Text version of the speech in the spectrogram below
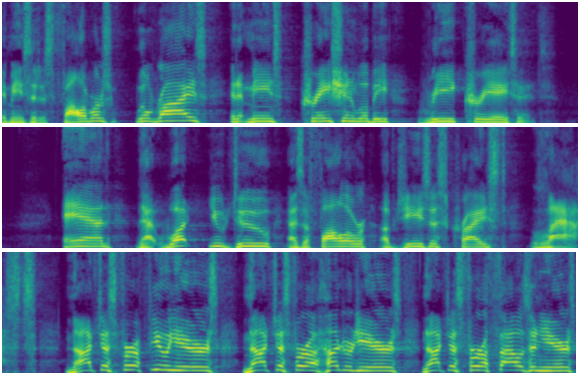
it means that his followers will rise, and it means creation will be recreated. And that what you do as a follower of Jesus Christ lasts. Not just for a few years, not just for a hundred years, not just for a thousand years,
